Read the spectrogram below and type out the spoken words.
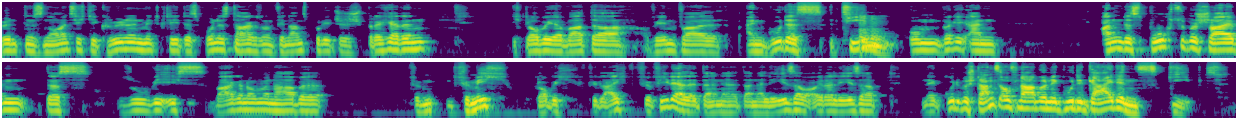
Bündnis 90, die Grünen, Mitglied des Bundestages und finanzpolitische Sprecherin. Ich glaube, ihr wart da auf jeden Fall ein gutes Team, mhm. um wirklich ein spannendes Buch zu beschreiben, das, so wie ich es wahrgenommen habe, für, für mich glaube ich, vielleicht für viele deiner, deiner Leser, eurer Leser, eine gute Bestandsaufnahme und eine gute Guidance gibt.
